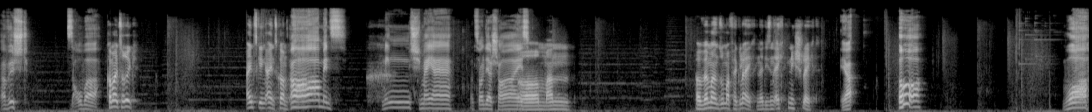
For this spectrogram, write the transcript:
Erwischt. Sauber. Komm mal zurück. Eins gegen eins, komm. Ah, Mensch. Mensch, Meier. Was soll der Scheiß? Oh Mann. Aber wenn man so mal vergleicht, ne, die sind echt nicht schlecht. Ja. Oh. Boah.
